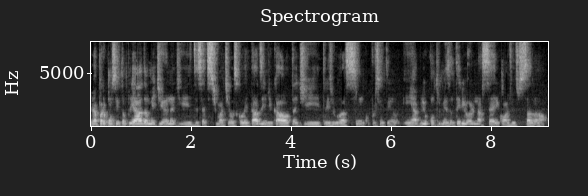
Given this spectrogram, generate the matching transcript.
Já para o conceito ampliado, a mediana de 17 estimativas coletadas indica alta de 3,5% em abril contra o mês anterior na série com ajuste sazonal.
